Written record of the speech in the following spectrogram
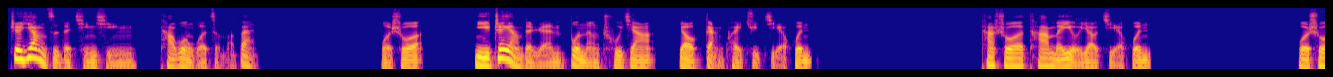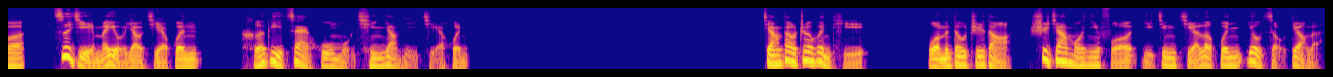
这样子的情形，他问我怎么办。我说：“你这样的人不能出家，要赶快去结婚。”他说他没有要结婚。我说。自己没有要结婚，何必在乎母亲要你结婚？讲到这问题，我们都知道，释迦牟尼佛已经结了婚又走掉了，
